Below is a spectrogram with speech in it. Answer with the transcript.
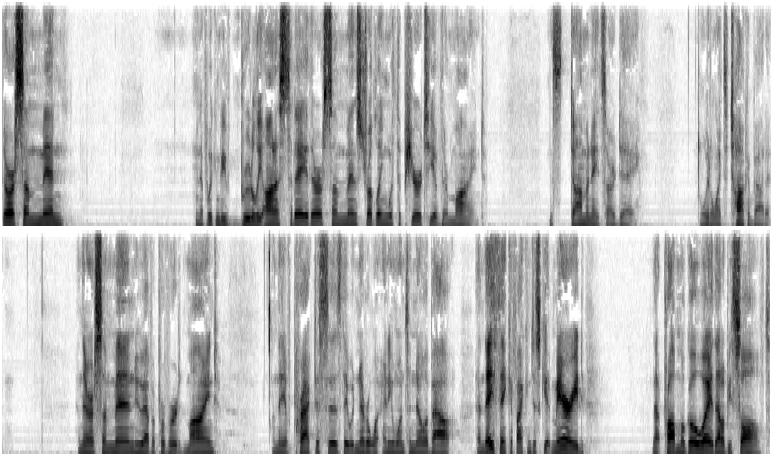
There are some men, and if we can be brutally honest today, there are some men struggling with the purity of their mind. This dominates our day. We don't like to talk about it. And there are some men who have a perverted mind, and they have practices they would never want anyone to know about and they think if I can just get married, that problem will go away, that'll be solved.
